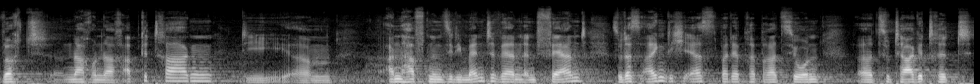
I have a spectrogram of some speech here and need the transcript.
wird nach und nach abgetragen, die ähm, anhaftenden Sedimente werden entfernt, sodass eigentlich erst bei der Präparation äh, zutage tritt,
